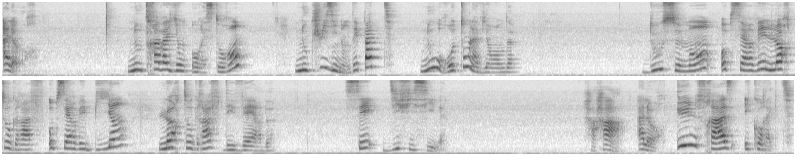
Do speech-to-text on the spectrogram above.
Alors, nous travaillons au restaurant, nous cuisinons des pâtes, nous rôtons la viande. Doucement, observez l'orthographe. Observez bien l'orthographe des verbes. C'est difficile. Haha. Alors, une phrase est correcte.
